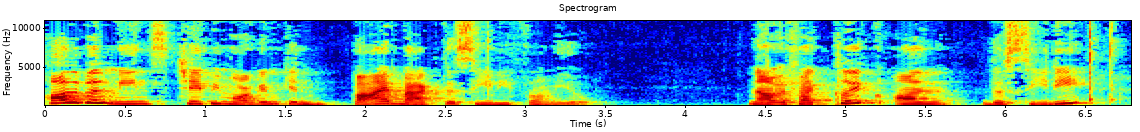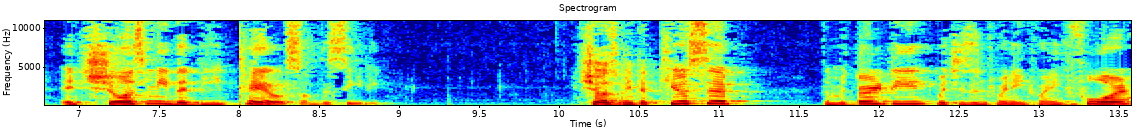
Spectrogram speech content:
Callable means JP Morgan can buy back the CD from you. Now, if I click on the CD, it shows me the details of the CD shows me the CUSIP, the maturity, which is in 2024,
